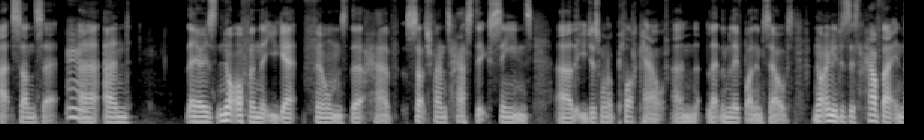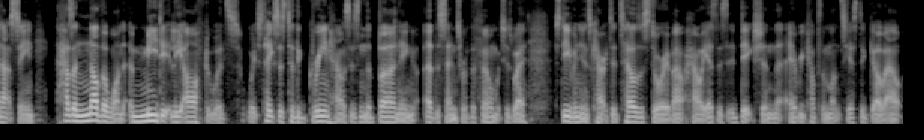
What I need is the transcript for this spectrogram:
at sunset, Mm. uh, and there's not often that you get films that have such fantastic scenes uh, that you just want to pluck out and let them live by themselves. Not only does this have that in that scene, it has another one immediately afterwards, which takes us to the greenhouses and the burning at the center of the film, which is where Steven Yeun's character tells a story about how he has this addiction that every couple of months he has to go out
